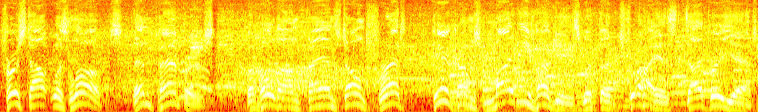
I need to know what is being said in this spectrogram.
First out was Loves, then Pampers. But hold on, fans, don't fret. Here comes Mighty Huggies with the driest diaper yet.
